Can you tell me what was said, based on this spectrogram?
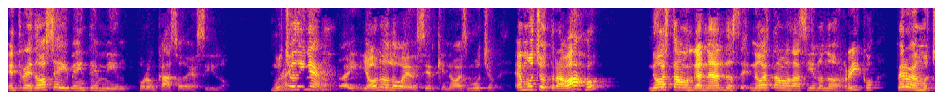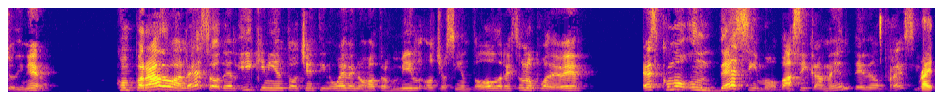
Entre 12 y 20 mil por un caso de asilo. Mucho dinero, Yo no lo voy a decir que no es mucho. Es mucho trabajo, no estamos ganando, no estamos haciéndonos ricos, pero es mucho dinero. Comparado al eso del I-589, nosotros 1.800 dólares, uno puede ver, es como un décimo básicamente del precio. Right.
